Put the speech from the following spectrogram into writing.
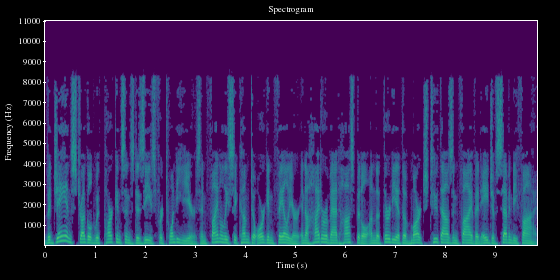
Vijayan struggled with Parkinson's disease for 20 years and finally succumbed to organ failure in a Hyderabad hospital on 30 March 2005 at age of 75.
